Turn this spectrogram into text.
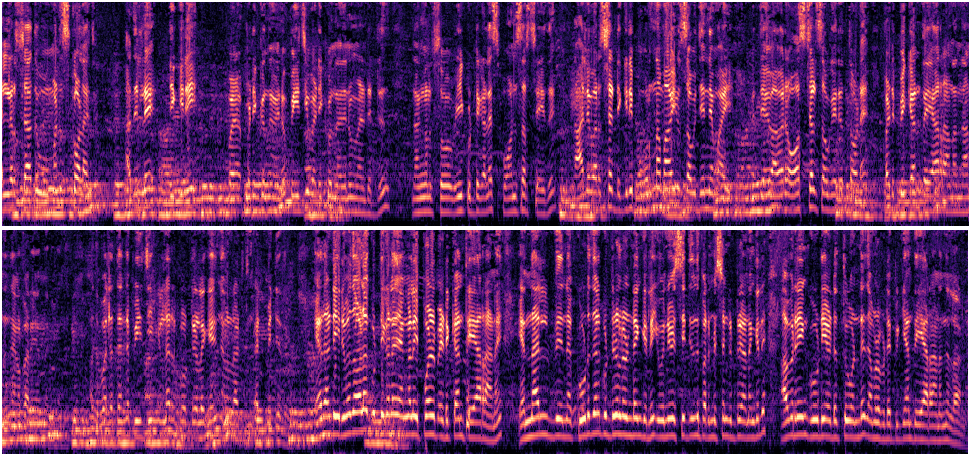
അൽ ഇർഷാദ് വുമൻസ് കോളേജ്. അതിലെ ഡിഗ്രി പഠിക്കുന്നതിനും പി ജി പഠിക്കുന്നതിനും വേണ്ടിയിട്ട് ഞങ്ങൾ ഈ കുട്ടികളെ സ്പോൺസർ ചെയ്ത് നാല് വർഷ ഡിഗ്രി പൂർണമായും സൗജന്യമായി അവരെ ഹോസ്റ്റൽ സൗകര്യത്തോടെ പഠിപ്പിക്കാൻ തയ്യാറാണെന്നാണ് ഞങ്ങൾ പറയുന്നത്. അതുപോലെ തന്നെ പി ജിക്കുള്ള കുട്ടികളൊക്കെ ഞങ്ങൾ അഡ്മിറ്റ് ചെയ്തു ഏതാണ്ട് ഇരുപതോളം കുട്ടികളെ ഞങ്ങൾ ഇപ്പോൾ എടുക്കാൻ തയ്യാറാണ്. എന്നാൽ പിന്നെ കൂടുതൽ കുട്ടികളുണ്ടെങ്കിൽ യൂണിവേഴ്സിറ്റിയിൽ നിന്ന് പെർമിഷൻ കിട്ടുകയാണെങ്കിൽ അവരെയും കൂടി എടുത്തുകൊണ്ട് നമ്മൾ പഠിപ്പിക്കാൻ തയ്യാറാണെന്നുള്ളതാണ്.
